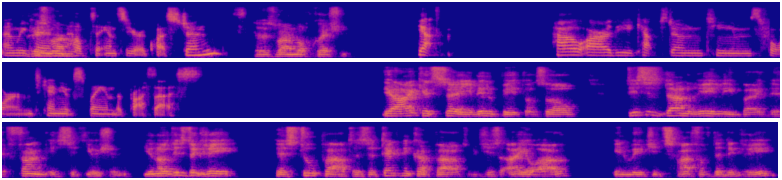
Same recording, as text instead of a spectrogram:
and we There's can help to answer your questions. There's one more question. Yeah. How are the capstone teams formed? Can you explain the process? Yeah, I can say a little bit also. This is done really by the Fung institution. You know, this degree has two parts. There's a technical part, which is IOR, in which it's half of the degree.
